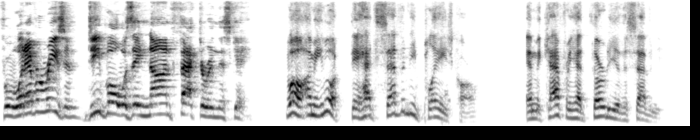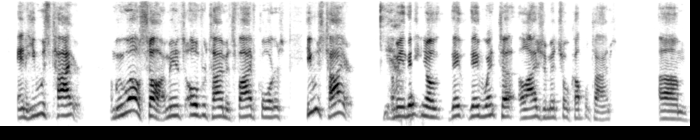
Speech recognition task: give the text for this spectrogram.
for whatever reason, Deebo was a non factor in this game. Well, I mean, look, they had 70 plays, Carl, and McCaffrey had 30 of the 70, and he was tired. I mean, we all saw. I mean, it's overtime. It's five quarters. He was tired. Yeah. I mean, they, you know, they they went to Elijah Mitchell a couple times, um,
